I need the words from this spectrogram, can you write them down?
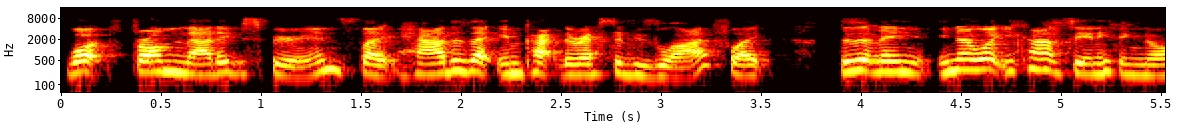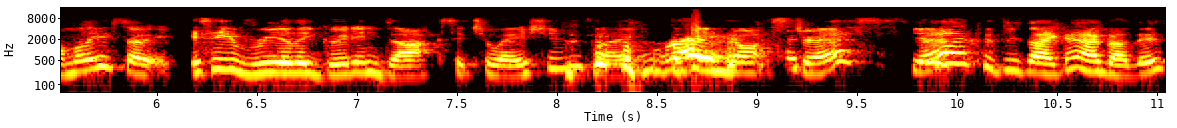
what from that experience, like how does that impact the rest of his life? Like, does it mean you know what you can't see anything normally? So is he really good in dark situations? Like, does Right. he not stress? Yeah, because he's like, yeah, I got this.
